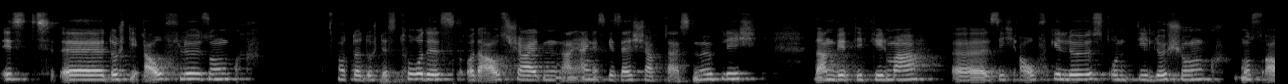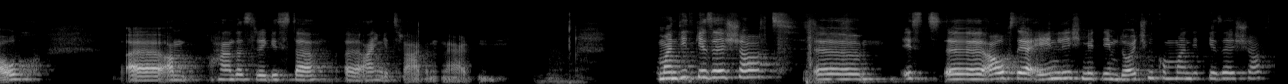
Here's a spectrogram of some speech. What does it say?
ist äh, durch die Auflösung oder durch des Todes oder Ausscheiden eines Gesellschafters möglich. Dann wird die Firma äh, sich aufgelöst und die Löschung muss auch äh, am Handelsregister äh, eingetragen werden. Kommanditgesellschaft äh, ist äh, auch sehr ähnlich mit dem deutschen Kommanditgesellschaft.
